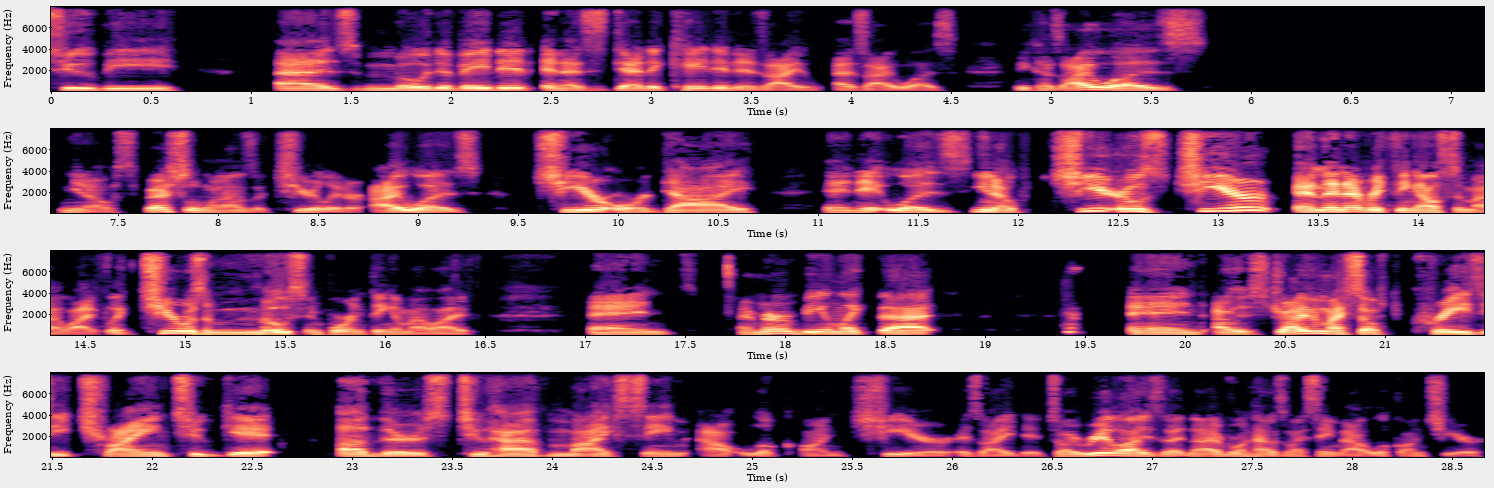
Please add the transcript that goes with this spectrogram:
to be as motivated and as dedicated as I as I was because I was you know, especially when I was a cheerleader, I was cheer or die and it was, you know, cheer it was cheer and then everything else in my life. Like cheer was the most important thing in my life. And I remember being like that and I was driving myself crazy trying to get others to have my same outlook on cheer as I did. So I realized that not everyone has my same outlook on cheer.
